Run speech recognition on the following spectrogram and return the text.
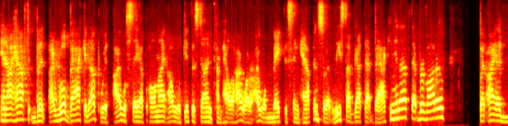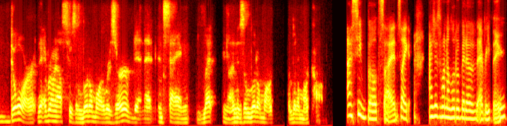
And I have to, but I will back it up with I will stay up all night. I will get this done come hell or high water. I will make this thing happen. So at least I've got that backing it up, that bravado. But I adore that everyone else who's a little more reserved in it and saying, let, you know, and is a little more, a little more calm. I see both sides. Like I just want a little bit of everything.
